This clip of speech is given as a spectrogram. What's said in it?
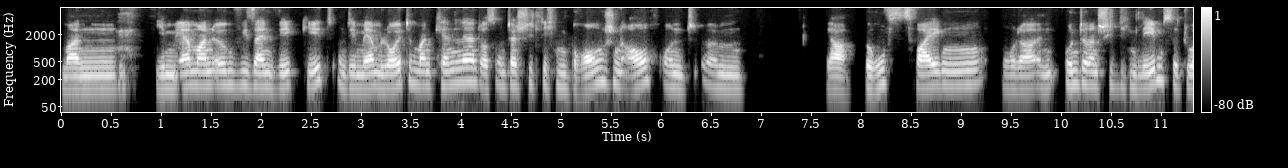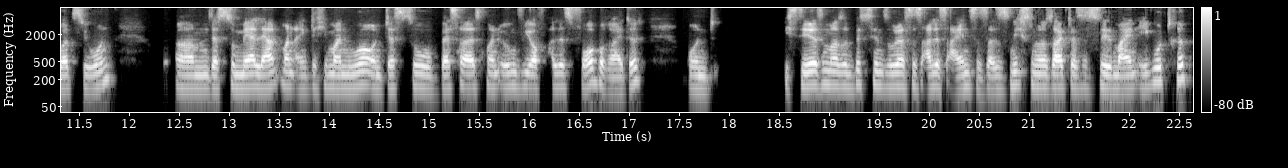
Man, je mehr man irgendwie seinen Weg geht und je mehr Leute man kennenlernt aus unterschiedlichen Branchen auch und ähm, ja, Berufszweigen oder in unterschiedlichen Lebenssituationen, ähm, desto mehr lernt man eigentlich immer nur und desto besser ist man irgendwie auf alles vorbereitet. Und ich sehe es immer so ein bisschen so, dass es alles eins ist. Also es ist nicht so nur sagt, das ist mein Ego-Trip,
